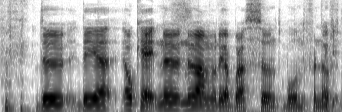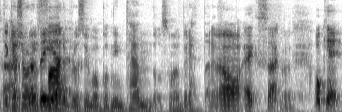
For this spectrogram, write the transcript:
du, det är... Okej, okay, nu, nu använder jag bara sunt bondförnuft här. Du kanske har en det... farbror som jobbar på Nintendo som har berättat det för Ja, exakt. Mm. Okej, okay,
